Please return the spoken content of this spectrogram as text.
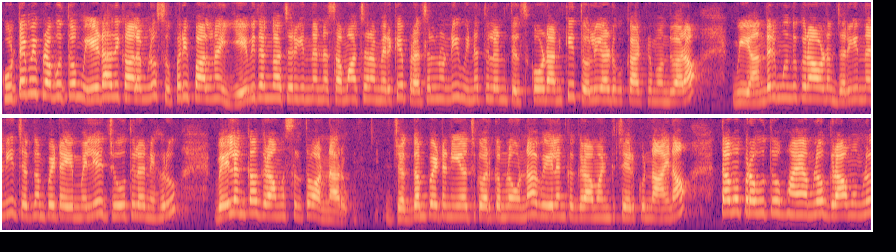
కూటమి ప్రభుత్వం ఏడాది కాలంలో సుపరిపాలన ఏ విధంగా జరిగిందన్న సమాచారం మేరకే ప్రజల నుండి వినతులను తెలుసుకోవడానికి తొలి అడుగు కార్యక్రమం ద్వారా మీ అందరి ముందుకు రావడం జరిగిందని జగ్గంపేట ఎమ్మెల్యే జ్యోతుల నెహ్రూ వేలంక గ్రామస్తులతో అన్నారు. జగ్గంపేట నియోజకవర్గంలో ఉన్న వేలంక గ్రామానికి చేరుకున్న ఆయన తమ ప్రభుత్వం హయాంలో గ్రామంలో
